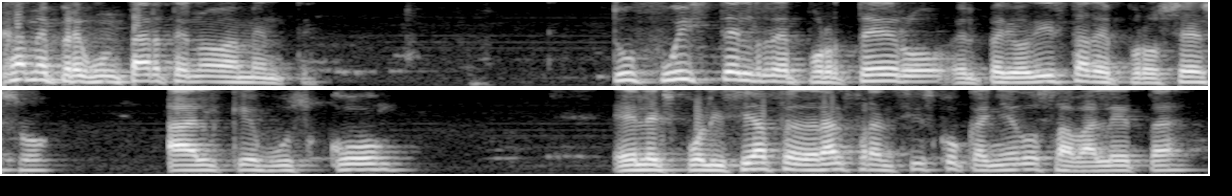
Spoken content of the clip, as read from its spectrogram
Déjame preguntarte nuevamente. Tú fuiste el reportero, el periodista de proceso al que buscó el ex policía federal Francisco Cañedo Zabaleta,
